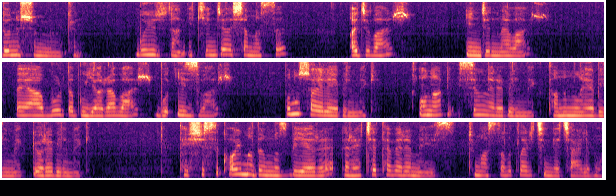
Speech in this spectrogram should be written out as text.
dönüşüm mümkün. Bu yüzden ikinci aşaması acı var, incinme var veya burada bu yara var, bu iz var. Bunu söyleyebilmek, ona bir isim verebilmek, tanımlayabilmek, görebilmek. Teşhisi koymadığımız bir yere reçete veremeyiz. Tüm hastalıklar için geçerli bu.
